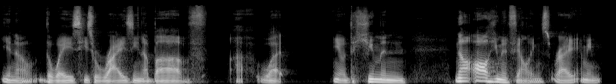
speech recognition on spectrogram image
you know, the ways he's rising above uh, what, you know, the human, not all human feelings, right? I mean,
